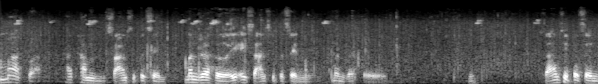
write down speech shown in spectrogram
ำมากกว่า ถ้าทำสามสิบเปอร์เซ็นมันระเหยไอ้สามสิบเปอร์เซ็นมันระเหย สามสิบเปอร์เซ็นต์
